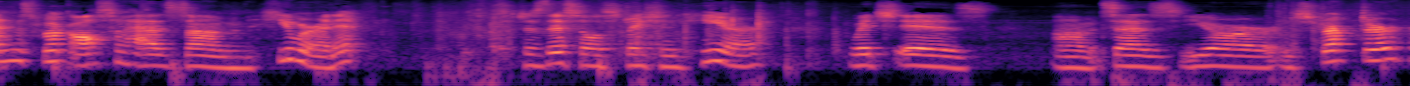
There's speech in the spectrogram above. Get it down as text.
And this book also has some humor in it, such as this illustration here, which is, um, it says, your instructor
